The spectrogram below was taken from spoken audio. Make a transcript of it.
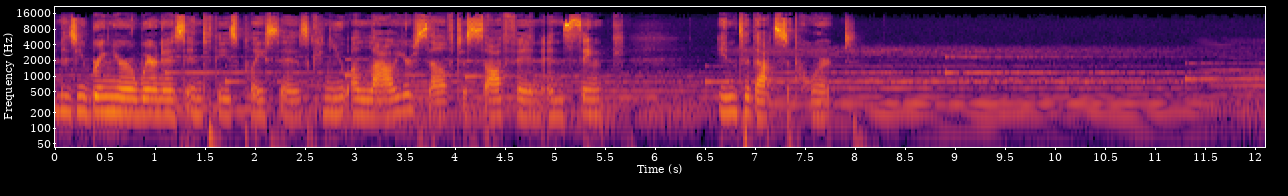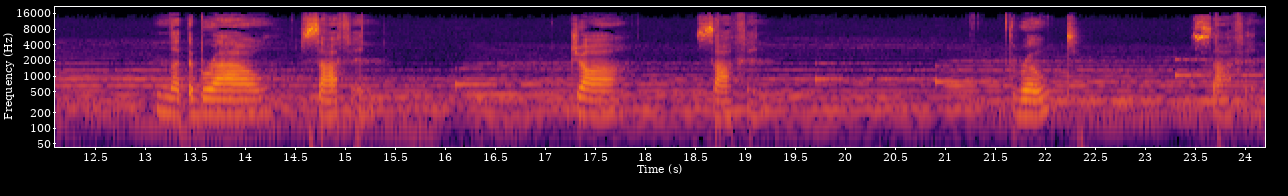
And as you bring your awareness into these places, can you allow yourself to soften and sink into that support? And let the brow soften, jaw soften, throat soften.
